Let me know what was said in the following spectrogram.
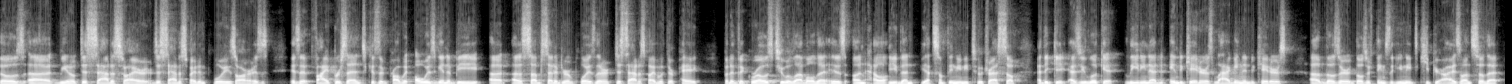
those uh, you know dissatisfied dissatisfied employees are. Is is it 5% because they're probably always going to be a, a subset of your employees that are dissatisfied with their pay but if it grows to a level that is unhealthy then that's something you need to address so i think it, as you look at leading indicators lagging indicators uh, those are those are things that you need to keep your eyes on so that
